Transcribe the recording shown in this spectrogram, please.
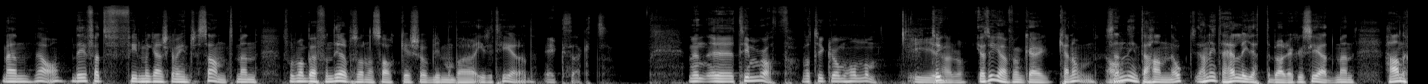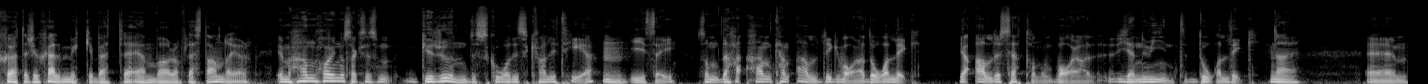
Men ja, det är för att filmen kanske ska vara intressant. Men så fort man börjar fundera på sådana saker så blir man bara irriterad. Exakt. Men eh, Tim Roth, vad tycker du om honom i den här då? Jag tycker han funkar kanon. Ja. Sen är inte han, också, han är inte heller jättebra regisserad, men han sköter sig själv mycket bättre än vad de flesta andra gör. Ja, men han har ju någon slags liksom, grundskådiskvalitet i sig. Som det, han kan aldrig vara dålig. Jag har aldrig sett honom vara genuint dålig. Nej. Ehm,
